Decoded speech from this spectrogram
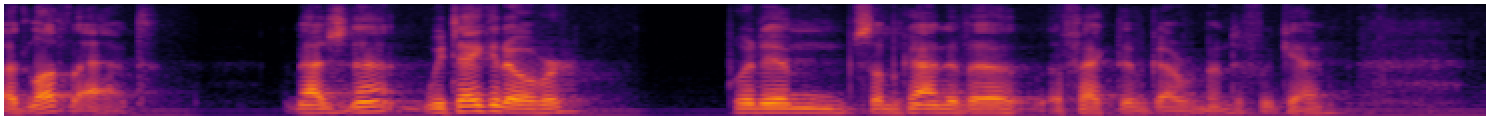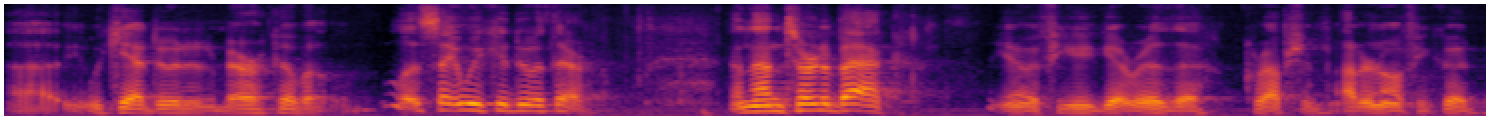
I'd love that. Imagine that. We take it over, put in some kind of a effective government if we can. Uh, we can't do it in America, but let's say we could do it there. And then turn it back, you know, if you could get rid of the corruption. I don't know if you could.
